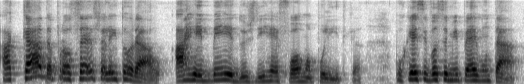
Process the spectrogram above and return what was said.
a cada processo eleitoral arremedos de reforma política. Porque se você me perguntar,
